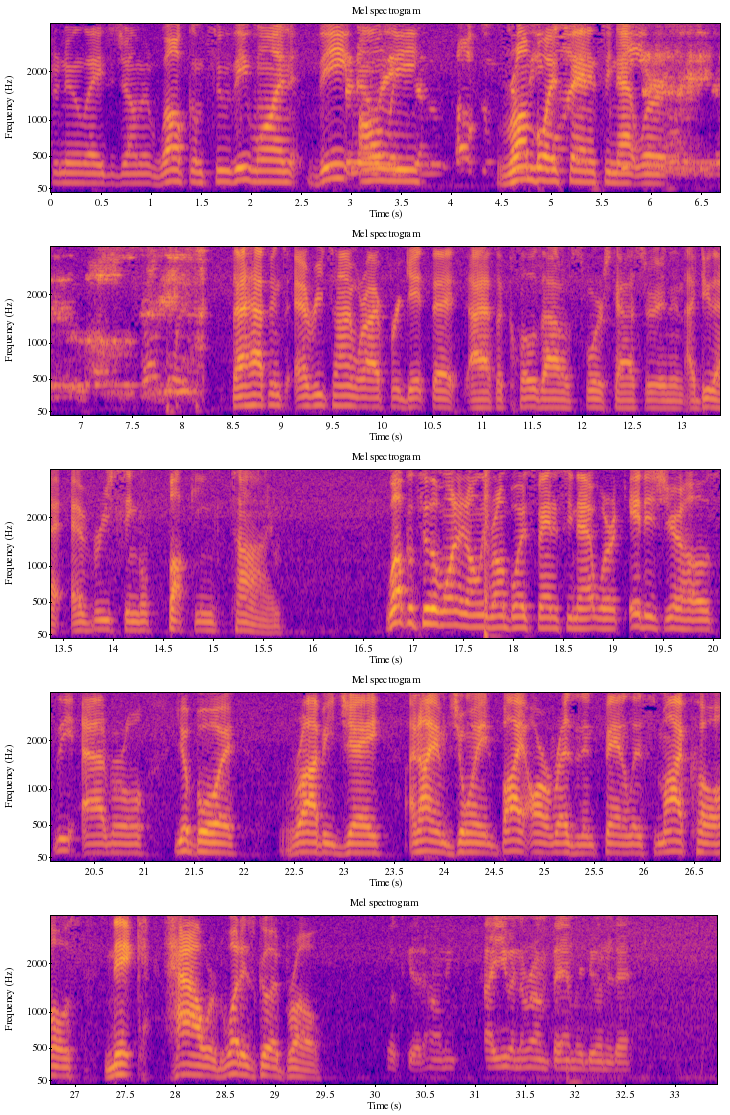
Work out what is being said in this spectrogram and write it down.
Good afternoon, ladies and gentlemen. Welcome to the one, the only Rum Boys Fantasy Network. That happens every time where I forget that I have to close out of Sportscaster, and then I do that every single fucking time. Welcome to the one and only Rum Boys Fantasy Network. It is your host, the Admiral, your boy, Robbie J. And I am joined by our resident fanalist, my co-host, Nick Howard. What is good, bro? What's good, homie? How you and the Rum family doing today?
